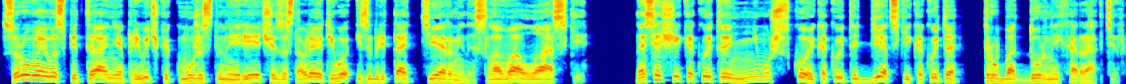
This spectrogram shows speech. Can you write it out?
суровое воспитание, привычка к мужественной речи заставляют его изобретать термины, слова ласки, носящий какой-то не мужской, какой-то детский, какой-то трубадурный характер.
